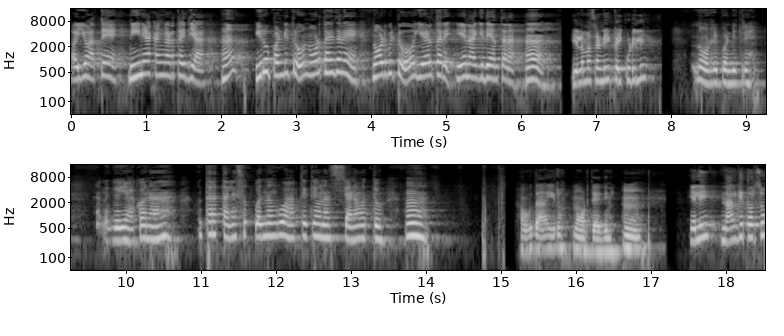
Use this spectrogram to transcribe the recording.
ಅಯ್ಯೋ, ಅತ್ತೆ, ನೀನ್ ಯಾಕೆ ಹಂಗಾಡ್ತಾ ಇದ್ಯಾ? ಹಾ? ಇರು, ಪಂಡಿತರು, ನೋಡ್ತಾ ಇದಾರೆ. ನೋಡ್ಬಿಟ್ಟು ಹೇಳ್ತಾರೆ. ಏನಾಗಿದೆ ಅಂತಾನ? ಹಾ. ಇಲ್ಲಮ್ಮ ಸಣ್ಣಿ, ಕೈ ಕೊಡಿಲಿ. ನೋಡ್ರಿ ಪಂಡಿತ್ರಿ ನನಗೆ ಯಾಕೋನ ಒಂಥರ ತಲೆ ಸುತ್ತ ಬಂದಂಗೂ ಆಗ್ತೈತೆ ಅವನ ಸೆಣ ಹೊತ್ತು. ಹ್ಮ್. ಹೌದಾ ಇರು ನೋಡ್ತಾ ಇದ್ದೀನಿ. ಹ್ಞೂ ಎಲ್ಲಿ ನಾಲ್ಗೆ ತೋರಿಸು?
